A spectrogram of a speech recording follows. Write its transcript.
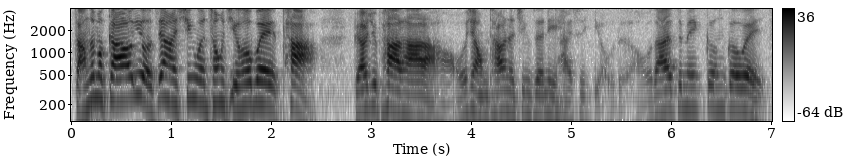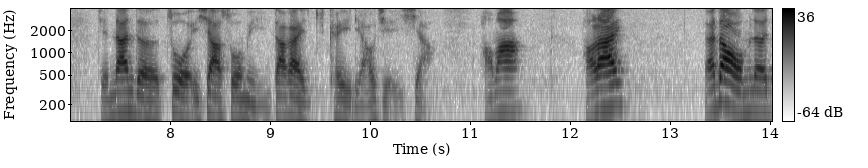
涨这么高，又有这样的新闻冲击，会不会怕？不要去怕它了哈。我想我们台湾的竞争力还是有的。我大概这边跟各位简单的做一下说明，大概可以了解一下，好吗？好，来来到我们的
